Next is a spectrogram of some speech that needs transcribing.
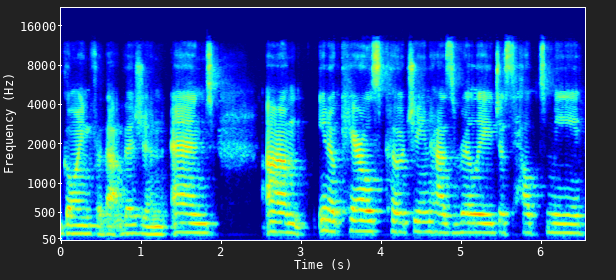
going for that vision. And, um, you know, Carol's coaching has really just helped me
